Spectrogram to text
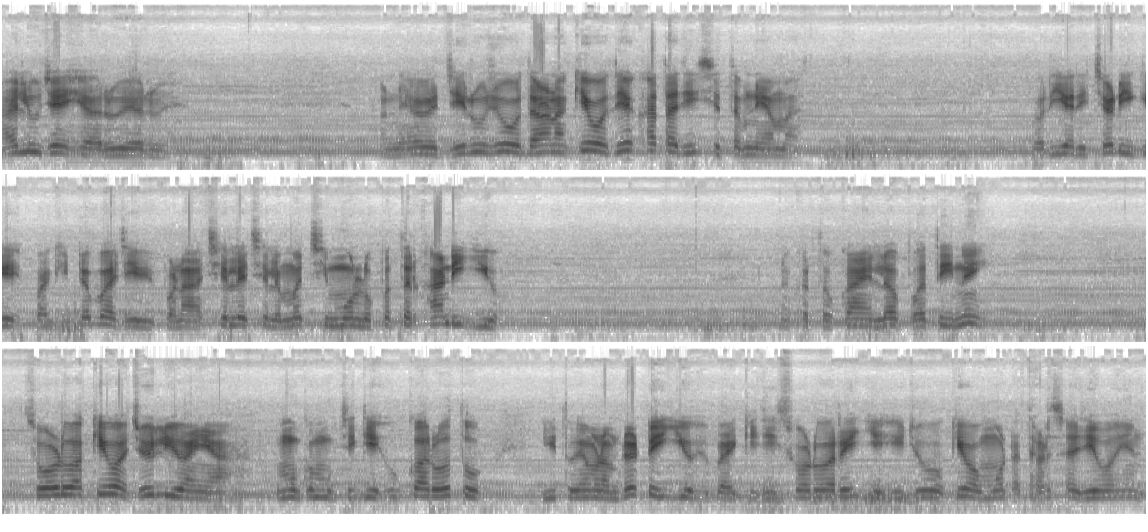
હાલું જાય છે હરવે હરવે. અને હવે જીરું જો દાણા કેવો દેખાતા જ હશે તમને આમાં. વરિયાળી ચડી ગઈ બાકી ટબા જેવી, પણ આ છેલ્લે છેલ્લે મચ્છી મોલો પથ્થર ખાંડી ગયો. નકર તો કાંઈ લપ હતી નહીં. છોડવા કેવા જોઈ લ્યો અહીંયા? અમુક અમુક જગ્યાએ હુકારો હતો. એ તો એમણે ડટાઈ ગયો છે બાકી જે છોડવા રહી ગયા એ જુઓ કેવા મોટા ધડસા જેવા છે ને.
